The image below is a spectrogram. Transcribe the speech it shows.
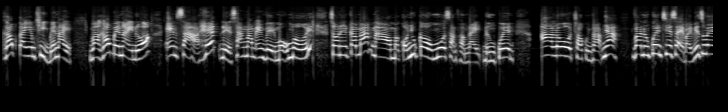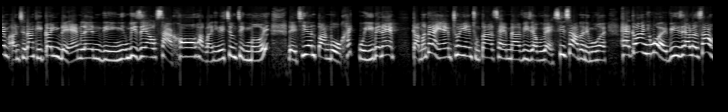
Góc tay em chỉ bên này. Và góc bên này nữa, Em xả hết để sang năm em về mẫu mới. Cho nên các bác nào mà có nhu cầu mua sản phẩm này, đừng quên alo cho Quỳnh Phạm nhá Và đừng quên chia sẻ bài viết giúp em Ấn chữ đăng ký kênh để em lên thì những video xả kho Hoặc là những cái chương trình mới Để tri ân toàn bộ khách quý bên em. Cảm ơn tất cả anh em, Chúc anh em chúng ta xem à, video vui vẻ. Xin chào toàn thể mọi người. Hẹn các bạn những buổi video lần sau.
